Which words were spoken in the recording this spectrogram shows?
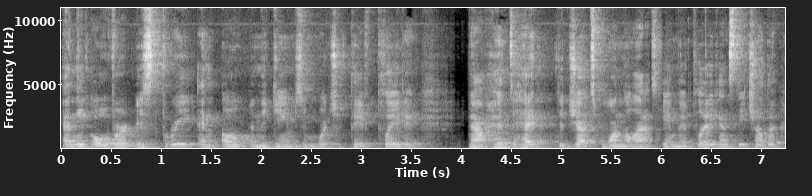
and the over is 3 and 0 in the games in which they've played in. Now, head to head, the Jets won the last game they played against each other.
